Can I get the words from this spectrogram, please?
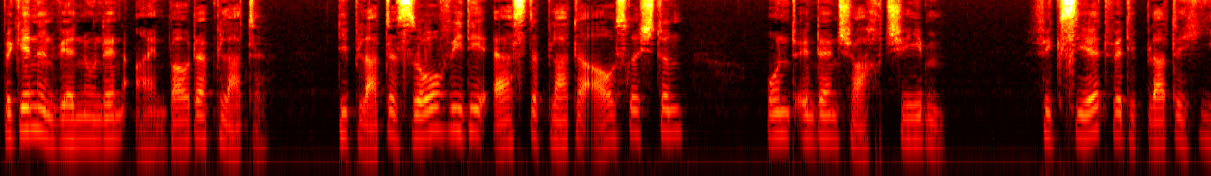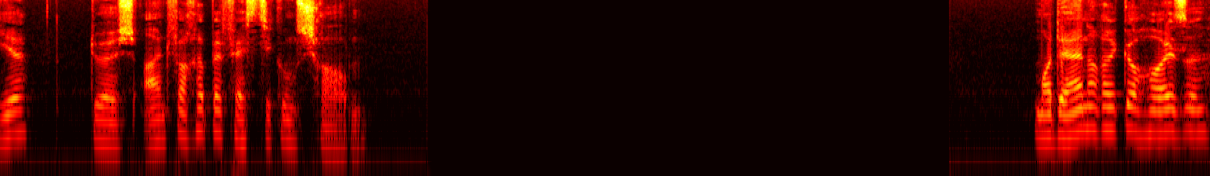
Beginnen wir nun den Einbau der Platte die Platte so wie die erste Platte ausrichten und in den Schacht schieben. Fixiert wird die Platte hier durch einfache Befestigungsschrauben. Modernere Gehäuse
